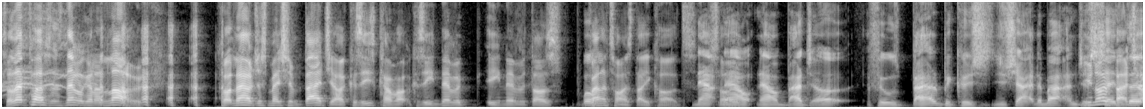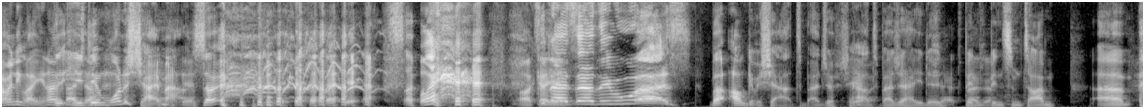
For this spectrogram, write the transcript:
so that person's never going to know. But now I've just mentioned Badger because he's come up because he never he never does Well, Valentine's Day cards. Now, So- now, now, Badger feels bad because you shouted him out and just You know said Badger that, anyway, you know that you didn't want to shout him out. yeah. So, okay, so that sounds even worse. But I'll give a shout out to Badger. Shout out to Badger. How you doing? To Been been some time. Um,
